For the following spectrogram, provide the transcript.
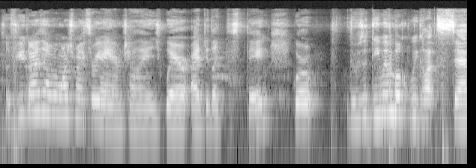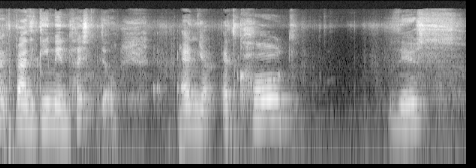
So if you guys haven't watched my 3 a.m. challenge where I did like this thing where there was a demon book we got sent by the demon Pistol. And yeah, it's called this.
